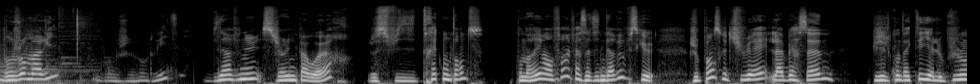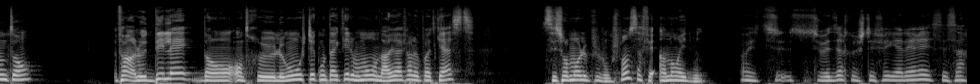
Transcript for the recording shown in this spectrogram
Bonjour Marie. Bonjour Louise. Bienvenue sur In Power. Je suis très contente qu'on arrive enfin à faire cette interview parce que je pense que tu es la personne que j'ai contactée il y a le plus longtemps enfin le délai dans, entre le moment où je t'ai contacté et le moment où on arrive à faire le podcast, c'est sûrement le plus long. Je pense que ça fait un an et demi. Oui, tu, veux dire que je t'ai fait galérer, c'est ça?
